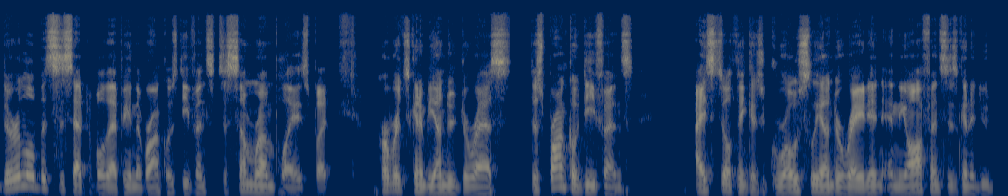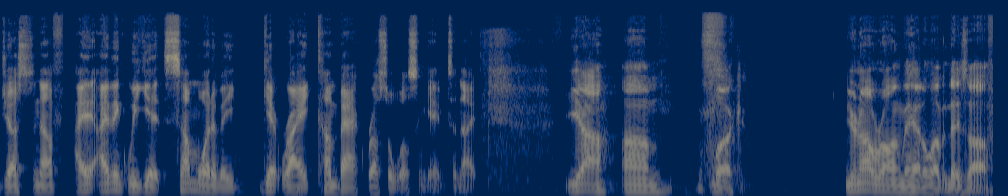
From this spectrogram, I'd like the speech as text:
they're a little bit susceptible. That being the Broncos defense to some run plays, but Herbert's going to be under duress. This Bronco defense, I still think, is grossly underrated, and the offense is going to do just enough. I, I think we get somewhat of a get right comeback Russell Wilson game tonight. yeah. Um. Look, you're not wrong. They had 11 days off,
